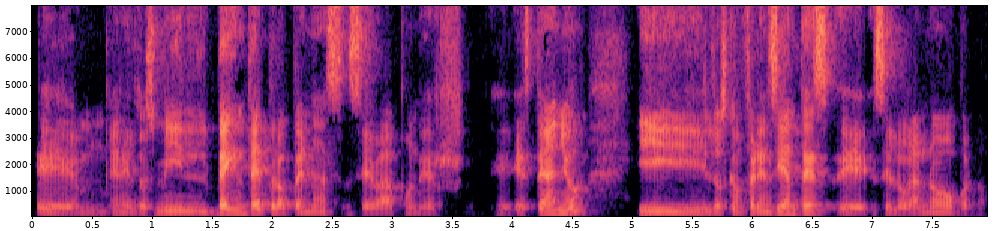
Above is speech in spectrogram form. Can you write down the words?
Em, en el 2020, pero apenas se va a poner eh, este año. Y los conferenciantes eh, se lo ganó, bueno,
